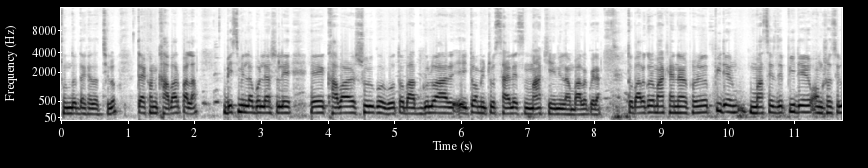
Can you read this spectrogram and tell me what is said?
সুন্দর দেখা যাচ্ছিল। তো এখন খাবার পালা বিসমিল্লা বললে আসলে খাবার শুরু করব। তো ভাতগুলো আর এই টমেটো সাইলেস মাখিয়ে নিলাম ভালো করে। তো ভালো করে মাখিয়ে নেওয়ার পরে পিডের মাছের যে পিডের অংশ ছিল,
